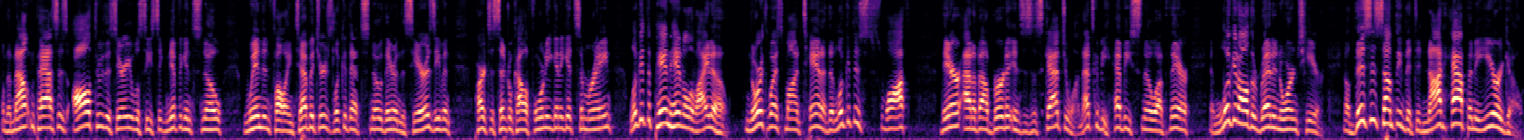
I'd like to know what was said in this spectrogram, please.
the mountain passes, all through this area will see significant snow, wind, and falling temperatures. Look at that snow there in the Sierras. Even parts of central California going to get some rain. Look at the panhandle of Idaho, northwest Montana. Then look at this swath there out of Alberta into Saskatchewan. That's going to be heavy snow up there. And look at all the red and orange here. Now, this is something that did not happen a year ago.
